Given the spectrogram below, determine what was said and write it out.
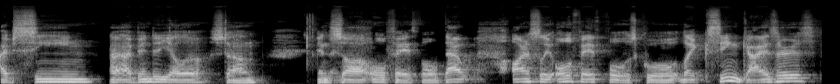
I've seen I- I've been to Yellowstone and saw Old Faithful. That honestly, Old Faithful was cool. Like seeing geysers.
